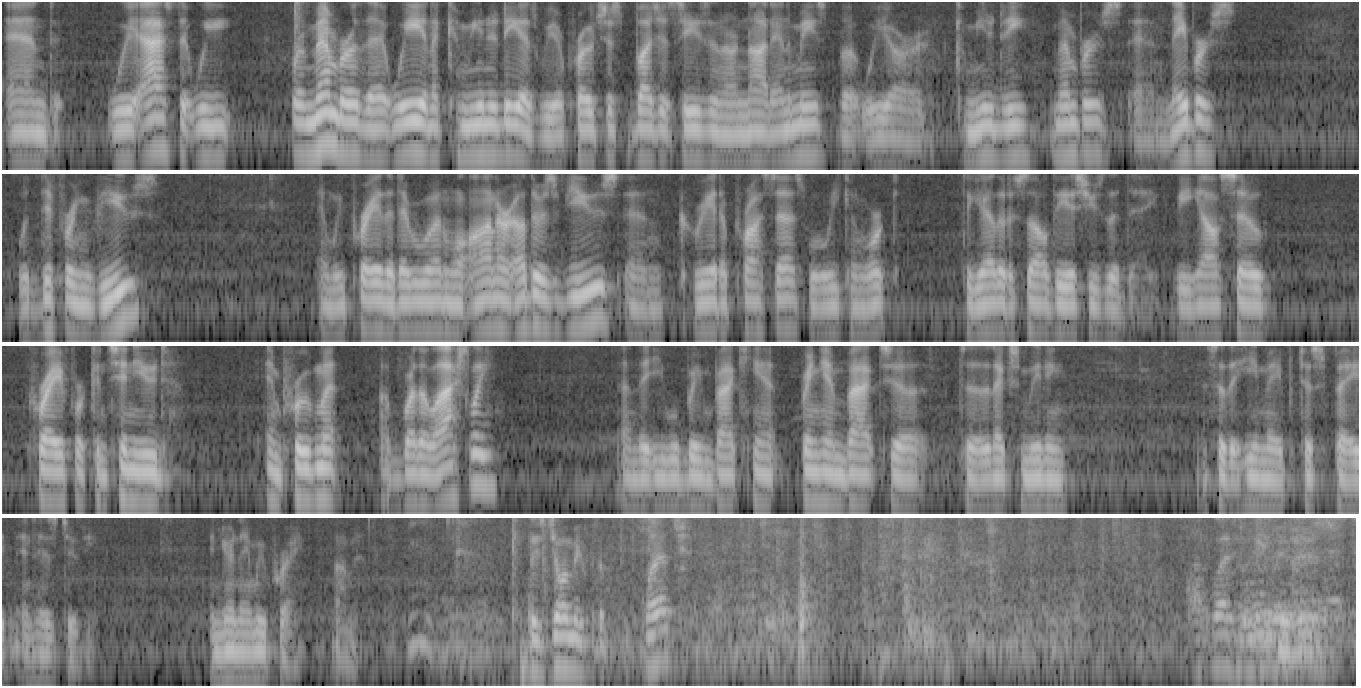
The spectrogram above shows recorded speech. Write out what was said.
And we ask that we remember that we in a community, as we approach this budget season, are not enemies, but we are community members and neighbors with differing views. And we pray that everyone will honor others' views and create a process where we can work together to solve the issues of the day. We also pray for continued improvement of Brother Lashley, and that you will bring back him, bring him back to, to the next meeting, so that he may participate in his duty. In your name we pray. Amen. Please join me for the pledge. I pledge allegiance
